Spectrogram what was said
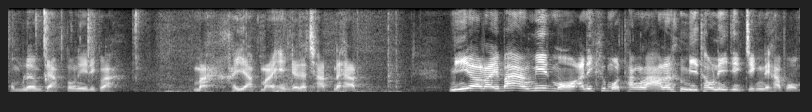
ผมเริ่มจากตรงนี้ดีกว่า มาขยับมาเห็นกันชัดนะครับ มีอะไรบ้างมีดหมอ อันนี้คือหมดทั้งร้านแล้วมีเท่านี้จริง ๆ นะครับผม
